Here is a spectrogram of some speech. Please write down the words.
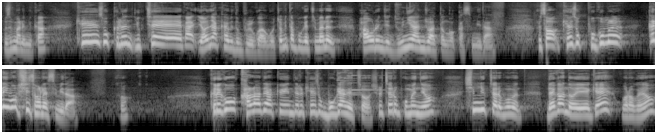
무슨 말입니까? 계속 그는 육체가 연약함에도 불구하고 좀 이따 보겠지만은 바울은 이제 눈이 안 좋았던 것 같습니다. 그래서 계속 복음을 끊임없이 전했습니다. 그리고 갈라디아 교인들을 계속 목양했죠. 실제로 보면요. 16절에 보면 내가 너희에게 뭐라고요?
